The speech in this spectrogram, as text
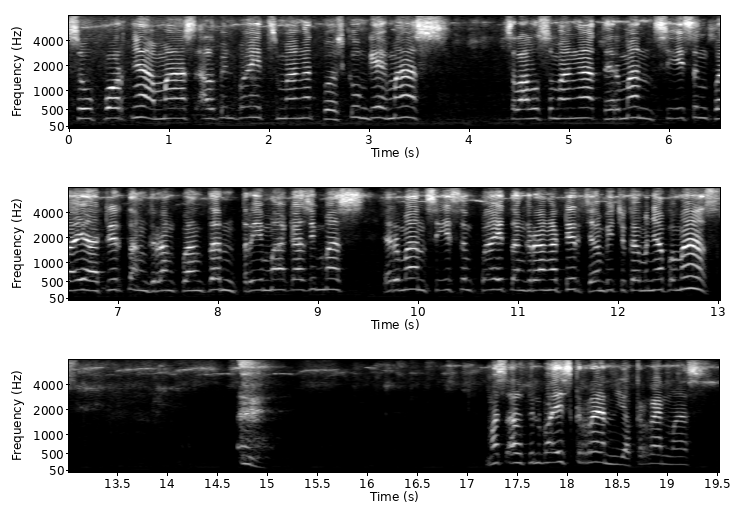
supportnya Mas Alvin Pahit semangat bosku nggih Mas selalu semangat Herman. Si Iseng Bayi hadir Tangerang Banten. Terima kasih Mas. Herman si Iseng Bayi Tangerang hadir. Jambi juga menyapa Mas. Mas Alvin Pais keren. Ya keren Mas.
